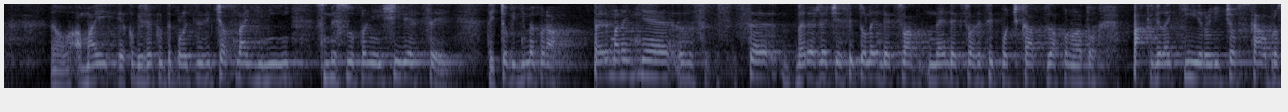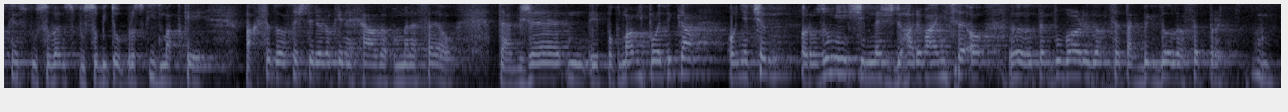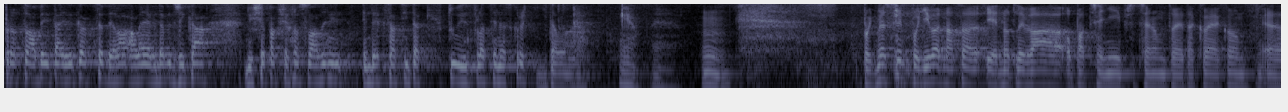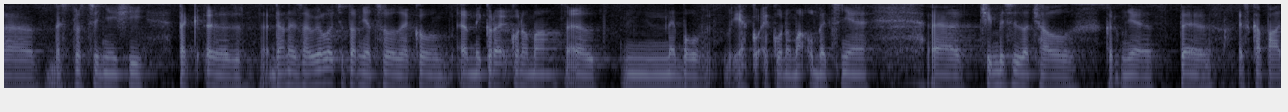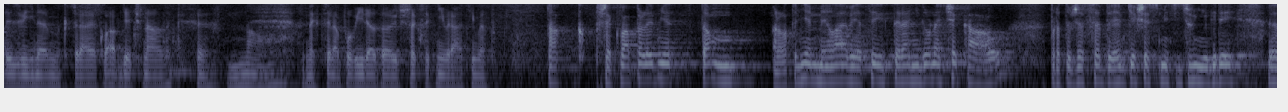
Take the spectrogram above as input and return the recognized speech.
Jo, a mají, jako by řekl ty politici, čas na jiný, smysluplnější věci. Teď to vidíme pořád permanentně se bere řeč, jestli tohle indexovat, neindexovat, jestli počkat, zapomenout na to. Pak vyletí rodičovská obrovským způsobem, způsobí to obrovský zmatky. Pak se to zase čtyři roky nechá, zapomene se. Jo. Takže mm, pokud má být politika o něčem rozumnějším než dohadování se o e, tempu valorizace, tak bych byl zase pro, pro to, aby ta indexace byla. Ale jak David říká, když je pak všechno svázené indexací, tak tu inflaci neskrotí ta vláda. Yeah, yeah. Hmm. Pojďme si podívat na ta jednotlivá opatření, přece jenom to je takové jako e, bezprostřednější. Tak e, Dane, zaujalo tě tam něco jako mikroekonoma e, nebo jako ekonoma obecně? E, čím by si začal, kromě té eskapády s vínem, která je jako vděčná, tak no. nechci napovídat, ale když tak se k ní vrátíme. Tak překvapily mě tam relativně milé věci, které nikdo nečekal protože se během těch šest měsíců nikdy eh,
